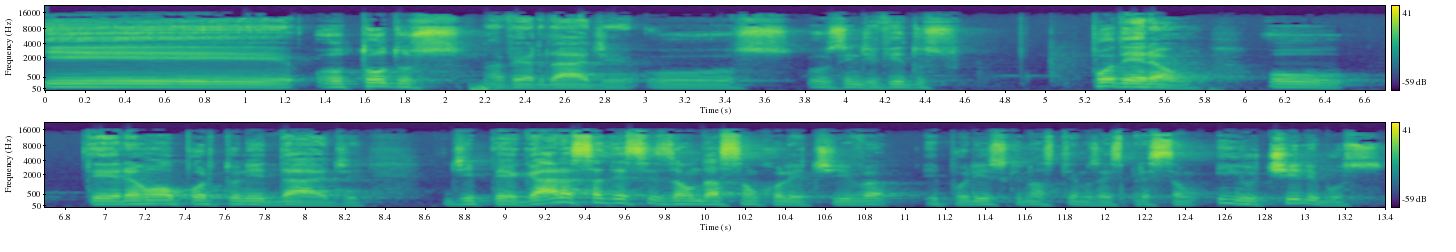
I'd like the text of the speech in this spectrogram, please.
E ou todos, na verdade, os, os indivíduos poderão ou terão a oportunidade de pegar essa decisão da ação coletiva, e por isso que nós temos a expressão in utilibus,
